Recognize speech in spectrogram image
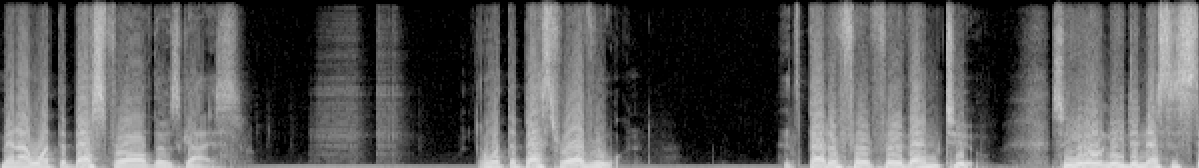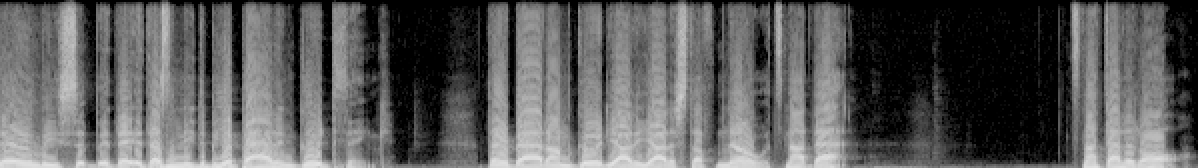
man, I want the best for all of those guys. I want the best for everyone. It's better for, for them too. So you don't need to necessarily, it doesn't need to be a bad and good thing. They're bad, I'm good, yada, yada stuff. No, it's not that. It's not that at all.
